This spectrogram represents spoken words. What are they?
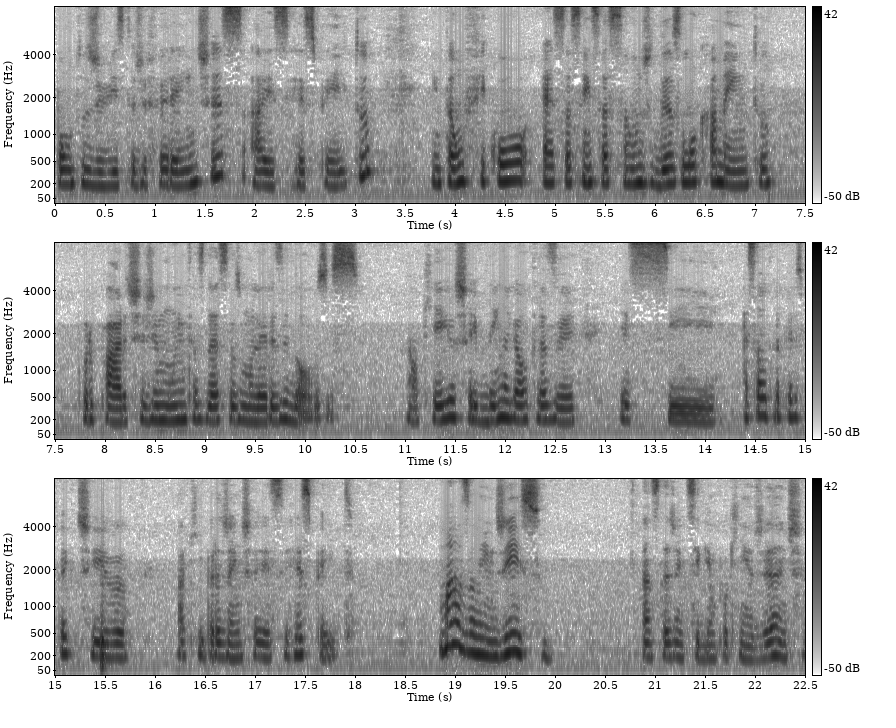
pontos de vista diferentes a esse respeito. Então ficou essa sensação de deslocamento por parte de muitas dessas mulheres idosas. Ok? Eu achei bem legal trazer esse, essa outra perspectiva aqui para gente a esse respeito. Mas, além disso, antes da gente seguir um pouquinho adiante,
